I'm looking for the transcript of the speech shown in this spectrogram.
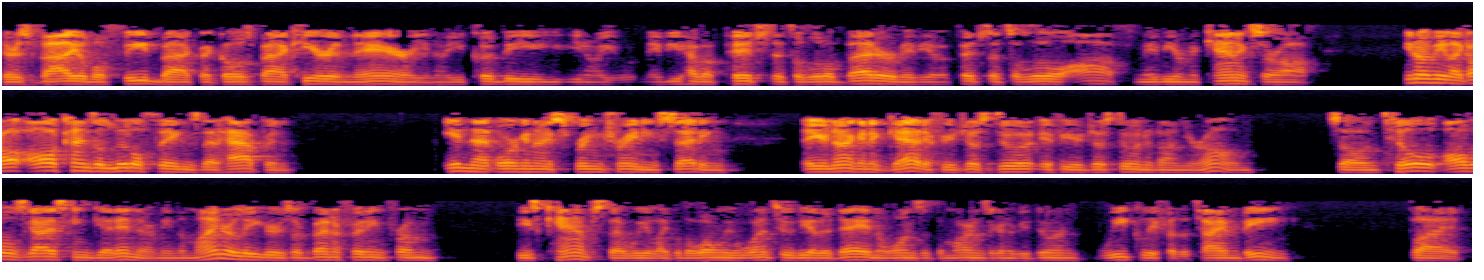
There's valuable feedback that goes back here and there. You know, you could be, you know, maybe you have a pitch that's a little better. Maybe you have a pitch that's a little off. Maybe your mechanics are off. You know what I mean? Like all, all kinds of little things that happen in that organized spring training setting that you're not going to get if you're just doing, if you're just doing it on your own. So until all those guys can get in there, I mean, the minor leaguers are benefiting from these camps that we like the one we went to the other day and the ones that the Marlins are going to be doing weekly for the time being, but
